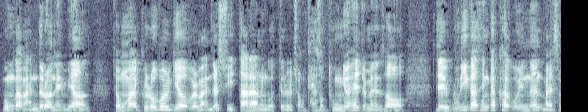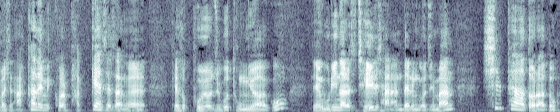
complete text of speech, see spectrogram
뭔가 만들어내면 정말 글로벌 기업을 만들 수 있다라는 것들을 좀 계속 독려해주면서 이제 우리가 생각하고 있는 말씀하신 아카데미컬 밖의 세상을 계속 보여주고 독려하고 우리나라에서 제일 잘 안 되는 거지만 실패하더라도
